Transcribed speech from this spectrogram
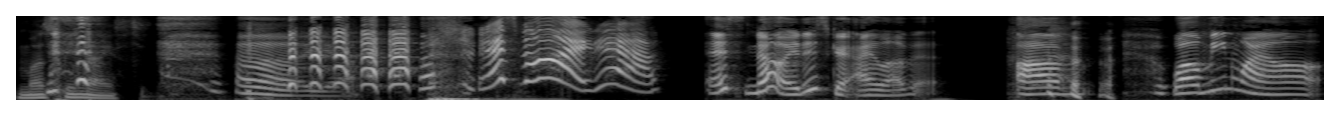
must be nice oh yeah. it's fine. Yeah. It's no, it is great. I love it. Um, well, meanwhile,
